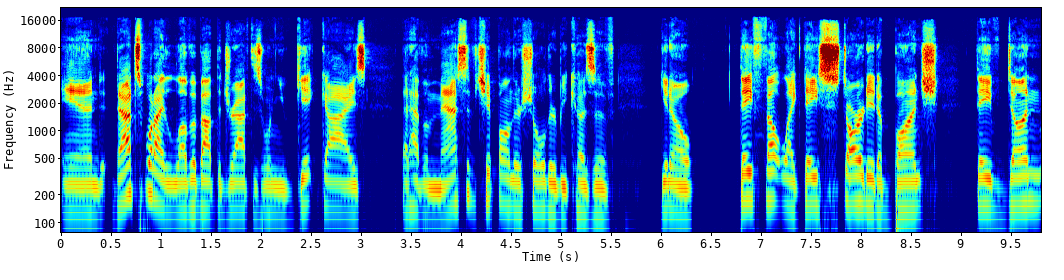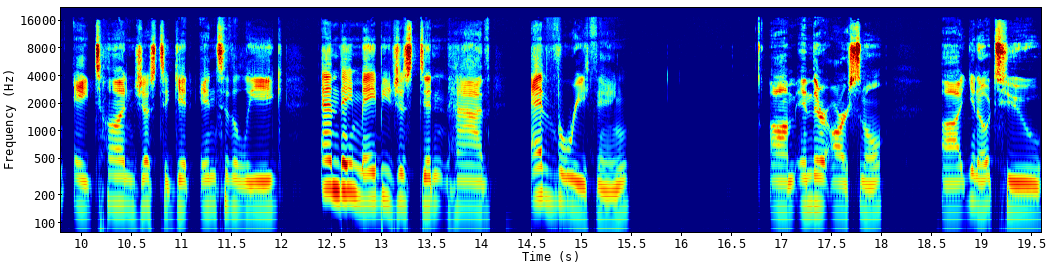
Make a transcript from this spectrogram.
And that's what I love about the draft is when you get guys that have a massive chip on their shoulder because of, you know, they felt like they started a bunch. They've done a ton just to get into the league. And they maybe just didn't have everything um, in their arsenal, uh, you know, to,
